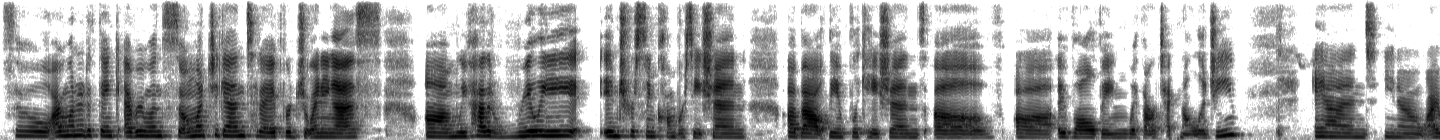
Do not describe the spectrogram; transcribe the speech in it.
So i wanted to thank everyone so much again today for joining us. Um, we've had a really interesting conversation about the implications of uh, evolving with our technology And, you know, I,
